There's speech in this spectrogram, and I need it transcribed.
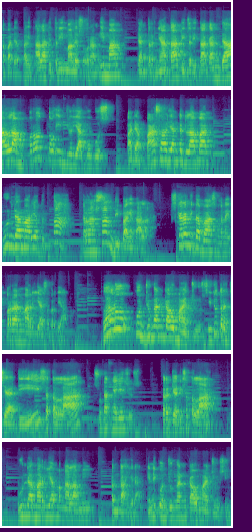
kepada bait Allah diterima oleh seorang imam dan ternyata diceritakan dalam proto Injil Yakobus pada pasal yang ke-8 Bunda Maria betah kerasan di bait Allah. Sekarang kita bahas mengenai peran Maria seperti apa. Lalu kunjungan kaum Majus itu terjadi setelah sunatnya Yesus. Terjadi setelah Bunda Maria mengalami pentahiran. Ini kunjungan kaum Majusi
